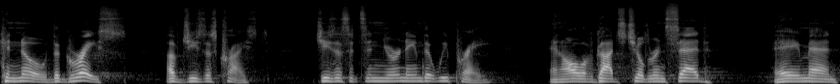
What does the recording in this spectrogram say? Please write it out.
can know the grace of Jesus Christ. Jesus, it's in your name that we pray. And all of God's children said, Amen.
